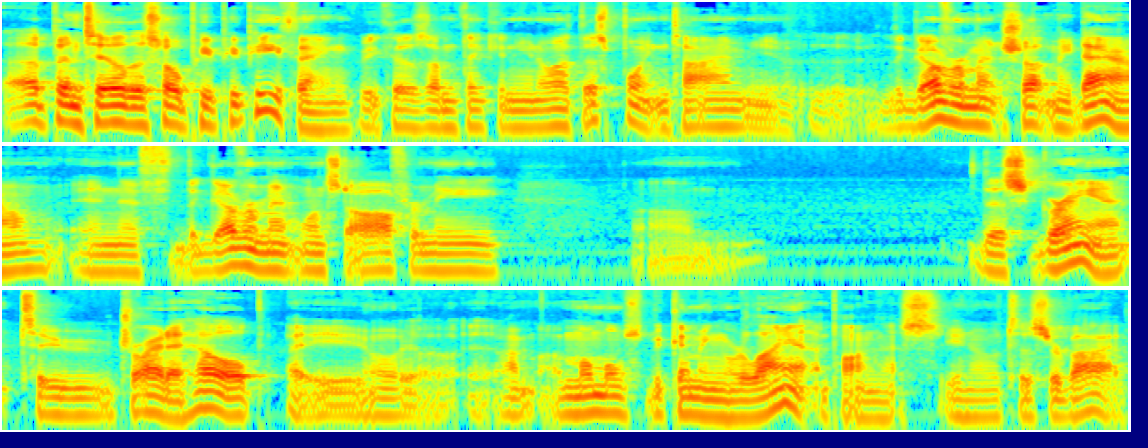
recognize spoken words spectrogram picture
up until this whole PPP thing because I'm thinking, you know, at this point in time, you know, the government shut me down, and if the government wants to offer me um, this grant to try to help, I, you know, I'm, I'm almost becoming reliant upon this, you know, to survive.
